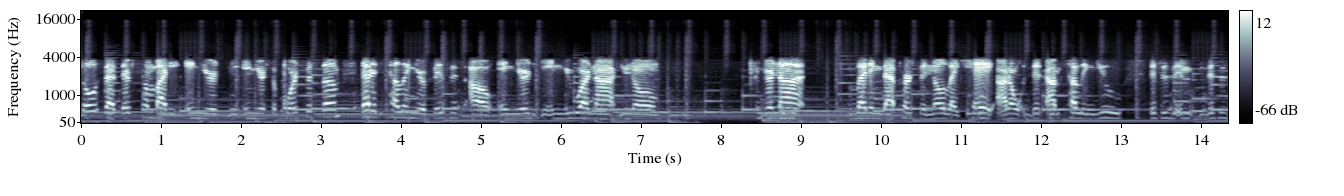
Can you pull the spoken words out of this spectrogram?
shows that there's somebody in your in your support system that is telling your business out and you're and you are not you know you're not letting that person know like hey i don't i'm telling you this is in, this is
